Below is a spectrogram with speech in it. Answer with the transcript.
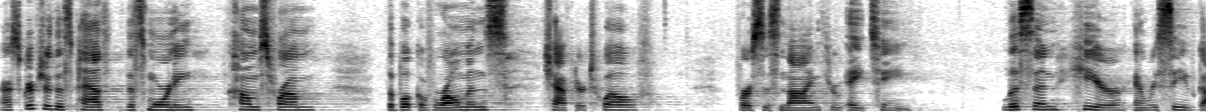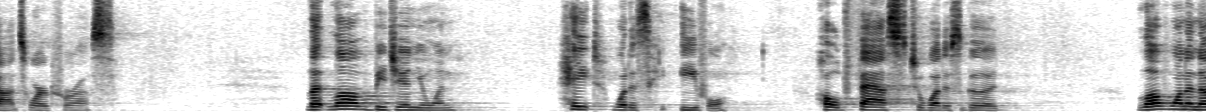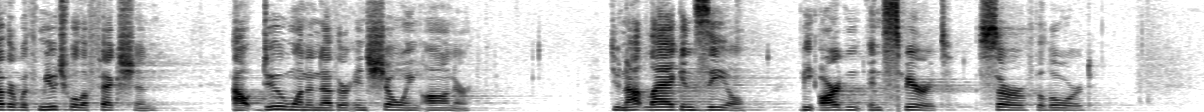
Our scripture this past this morning comes from the book of Romans, chapter 12, verses 9 through 18. Listen, hear, and receive God's word for us. Let love be genuine. Hate what is evil. Hold fast to what is good. Love one another with mutual affection. Outdo one another in showing honor. Do not lag in zeal. Be ardent in spirit. Serve the Lord.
